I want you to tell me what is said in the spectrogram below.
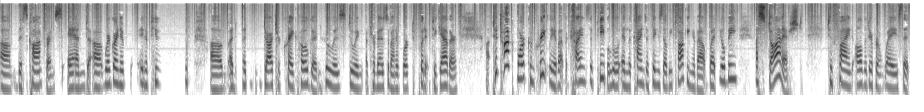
um, this conference, and uh, we're going to, in a few uh, a, a Dr. Craig Hogan, who is doing a tremendous amount of work to put it together, uh, to talk more concretely about the kinds of people who and the kinds of things they'll be talking about. But you'll be astonished to find all the different ways that,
